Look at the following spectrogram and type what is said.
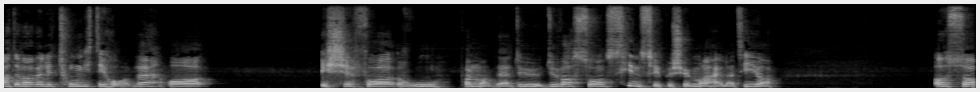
at det var veldig tungt i hodet å ikke få ro, på en måte. Du, du var så sinnssykt bekymra hele tida. Og så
